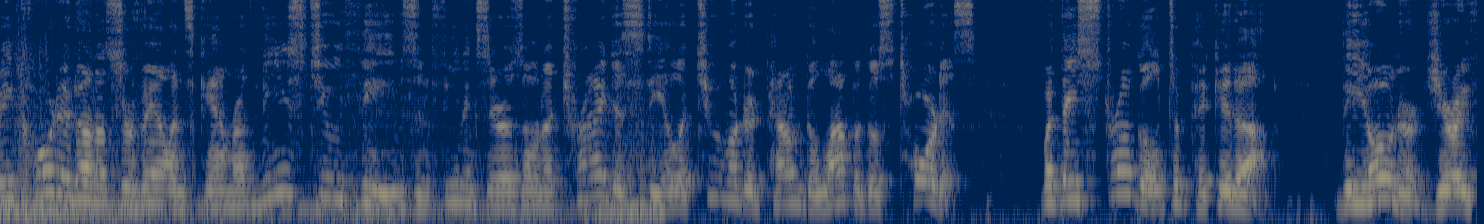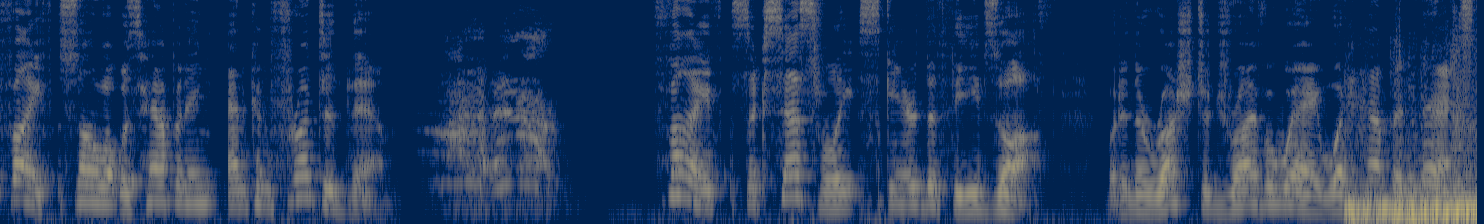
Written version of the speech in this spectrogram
Recorded on a surveillance camera, these two thieves in Phoenix, Arizona tried to steal a 200 pound Galapagos tortoise, but they struggled to pick it up. The owner, Jerry Fife, saw what was happening and confronted them. Fife successfully scared the thieves off, but in the rush to drive away, what happened next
